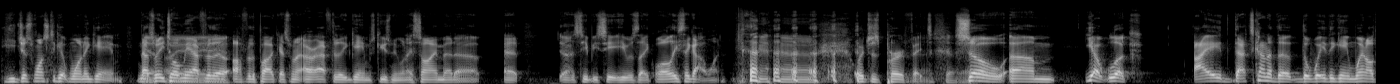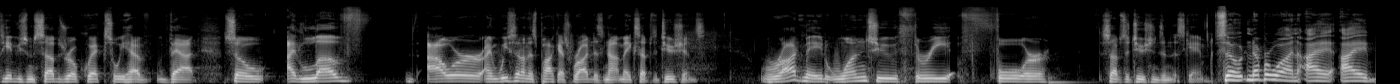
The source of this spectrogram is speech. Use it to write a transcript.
he just wants to get one a game. That's Yeah. what he told Oh, me after yeah, the yeah. after the podcast when I, or after the game, excuse me, when I saw him at uh at uh, CBC, he was like, "Well, at least I got one," which is perfect. so, um, yeah, look, I that's kind of the the way the game went. I'll give you some subs real quick, so we have that. So I love our, and we've said on this podcast, Rod does not make substitutions. Rod made one, two, three, four substitutions in this game. So number one, I I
